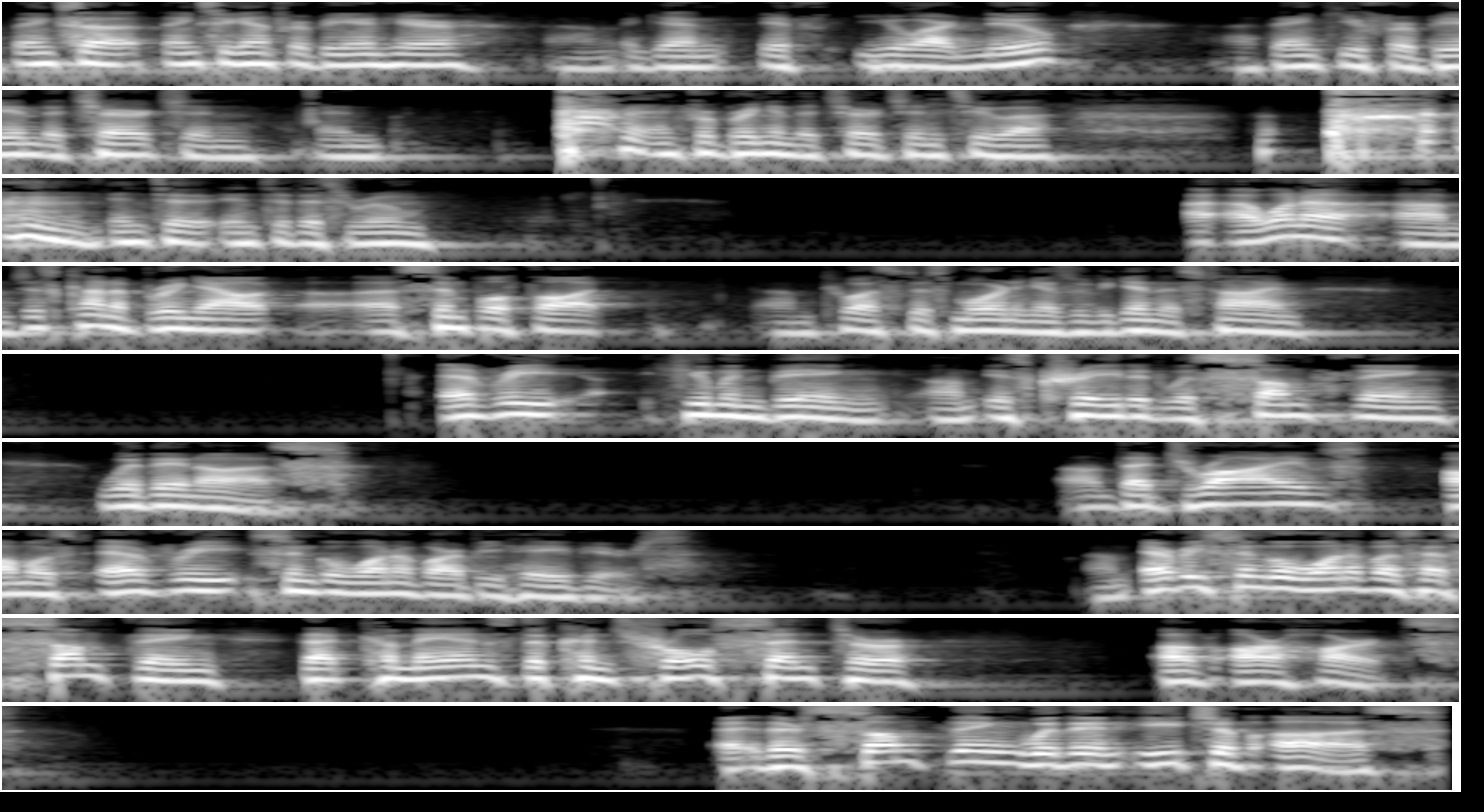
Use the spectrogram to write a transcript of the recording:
Well, thanks, uh, thanks again for being here. Um, again, if you are new, uh, thank you for being the church and and and for bringing the church into uh, into into this room. I, I want to um, just kind of bring out a simple thought um, to us this morning as we begin this time. Every human being um, is created with something within us uh, that drives almost every single one of our behaviors. Um, every single one of us has something that commands the control center of our hearts. Uh, there's something within each of us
